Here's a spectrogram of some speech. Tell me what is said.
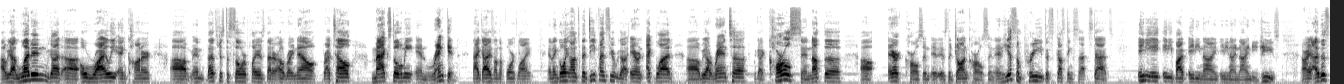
Uh, we got Ledin, we got uh, O'Reilly, and Connor. Um, and that's just the silver players that are out right now. Brattell, Max Domi, and Rankin. That guy's on the fourth line. And then going on to the defense here, we got Aaron Ekblad, uh, we got Ranta, we got Carlson, not the uh, Erik Karlsson, it is the John Carlson. And he has some pretty disgusting stats. 88, 85, 89, 89, 90. Jeez. All right, I, this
